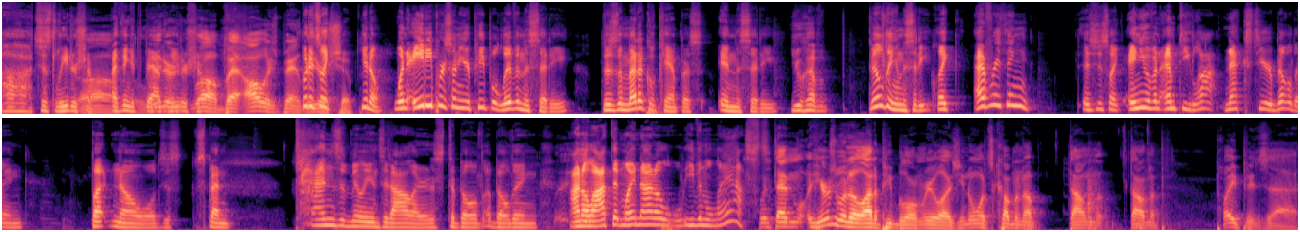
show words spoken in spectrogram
Ah, just leadership. I think it's bad leader- leadership. Well, ba- always bad But it's leadership. like, you know, when 80% of your people live in the city, there's a medical campus in the city, you have a building in the city, like everything is just like, and you have an empty lot next to your building. But no, we'll just spend tens of millions of dollars to build a building on a lot that might not even last. But then here's what a lot of people don't realize. You know what's coming up down the down the pipe is uh,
